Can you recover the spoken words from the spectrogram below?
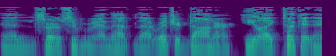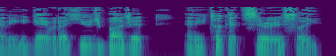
and sort of Superman that that Richard Donner he like took it and he gave it a huge budget and he took it seriously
